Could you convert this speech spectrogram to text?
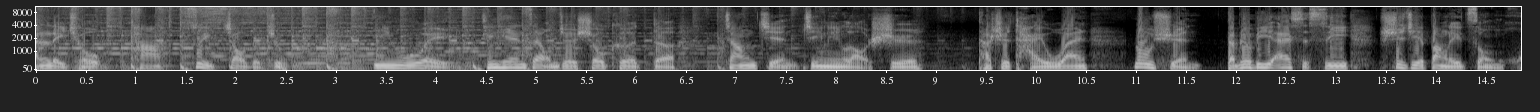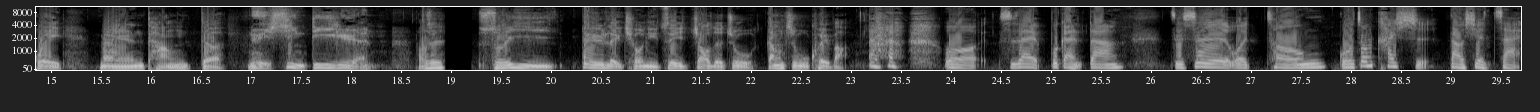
谈垒球，他最罩得住，因为今天在我们这授课的张简金玲老师，她是台湾入选 WBSC 世界棒垒总会名人堂的女性第一人。老师，所以对于垒球，你最罩得住，当之无愧吧？我实在不敢当，只是我从国中开始到现在，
